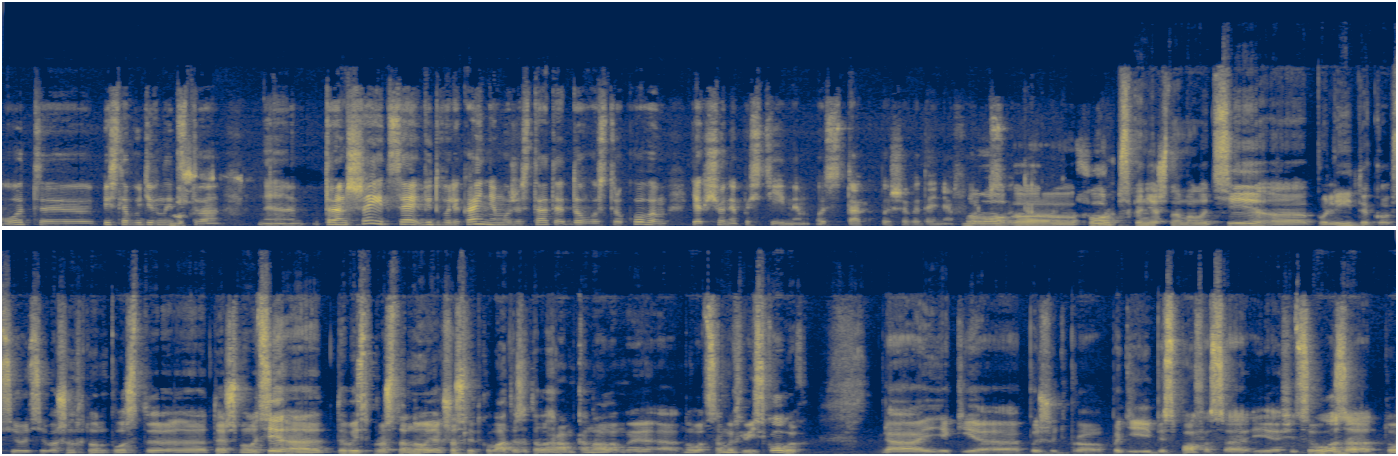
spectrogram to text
От е, після будівництва е, траншей це відволікання може стати довгостроковим, якщо не постійним. Ось так пише видання Forbes. Ну, Форбс, звісно, молодці, е, політико, всі оці Вашингтон Пост теж молодці. Дивись, просто ну, якщо слідкувати за телеграм-каналами ну, от самих військових, які е, пишуть про події без пафоса і офіціоза, то,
